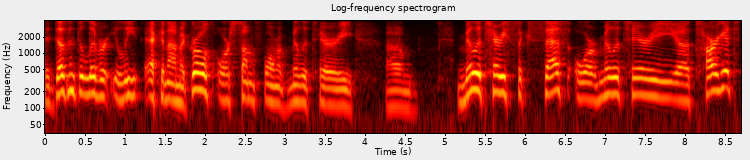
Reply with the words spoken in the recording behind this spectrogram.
that doesn't deliver elite economic growth or some form of military um, military success or military uh, target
